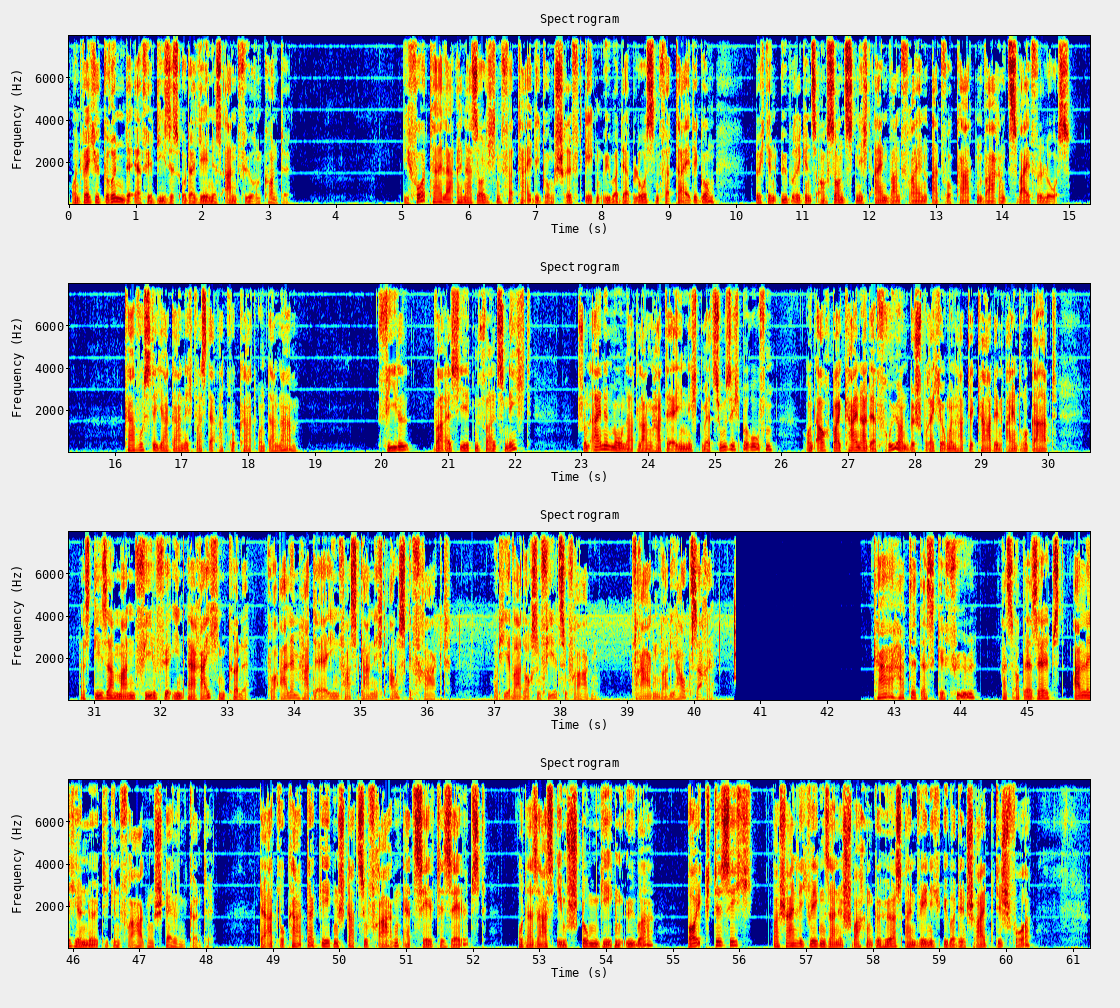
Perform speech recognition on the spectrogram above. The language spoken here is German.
und welche Gründe er für dieses oder jenes anführen konnte. Die Vorteile einer solchen Verteidigungsschrift gegenüber der bloßen Verteidigung durch den übrigens auch sonst nicht einwandfreien Advokaten waren zweifellos. K. wusste ja gar nicht, was der Advokat unternahm. Viel war es jedenfalls nicht. Schon einen Monat lang hatte er ihn nicht mehr zu sich berufen, und auch bei keiner der früheren Besprechungen hatte K. den Eindruck gehabt, dass dieser Mann viel für ihn erreichen könne. Vor allem hatte er ihn fast gar nicht ausgefragt. Und hier war doch so viel zu fragen. Fragen war die Hauptsache. K. hatte das Gefühl, als ob er selbst alle hier nötigen Fragen stellen könnte. Der Advokat dagegen, statt zu fragen, erzählte selbst oder saß ihm stumm gegenüber, beugte sich, wahrscheinlich wegen seines schwachen Gehörs, ein wenig über den Schreibtisch vor,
